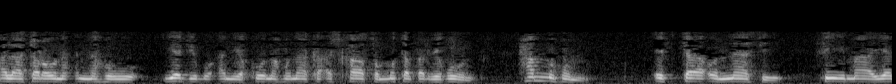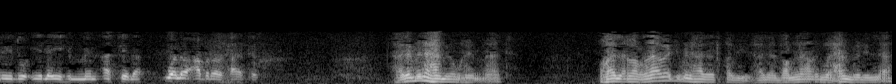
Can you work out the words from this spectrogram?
ألا ترون أنه يجب أن يكون هناك أشخاص متفرغون همهم إفتاء الناس فيما يرد إليهم من أسئلة ولو عبر الهاتف. هذا من أهم المهمات وهذا البرنامج من هذا القبيل. هذا البرنامج والحمد لله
